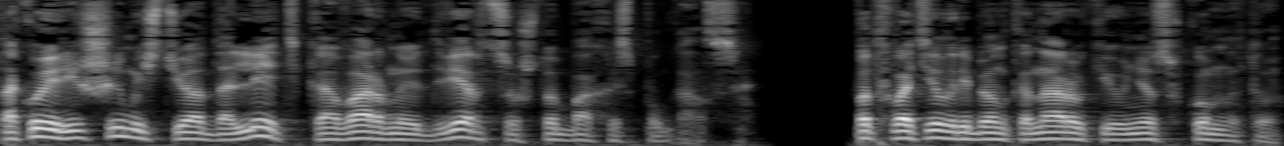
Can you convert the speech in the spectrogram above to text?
такой решимостью одолеть коварную дверцу, что Бах испугался. Подхватил ребенка на руки и унес в комнату.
